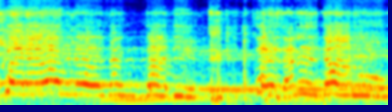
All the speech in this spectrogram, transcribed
કરમ નો સંગાતી કરશન તારું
